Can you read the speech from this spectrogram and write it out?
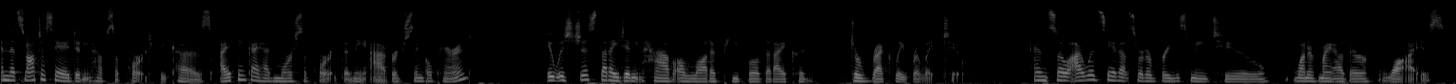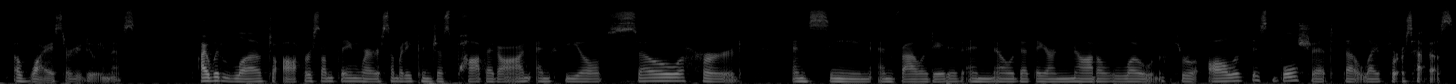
And that's not to say I didn't have support because I think I had more support than the average single parent. It was just that I didn't have a lot of people that I could directly relate to. And so I would say that sort of brings me to one of my other whys of why I started doing this. I would love to offer something where somebody can just pop it on and feel so heard and seen and validated and know that they are not alone through all of this bullshit that life throws at us.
